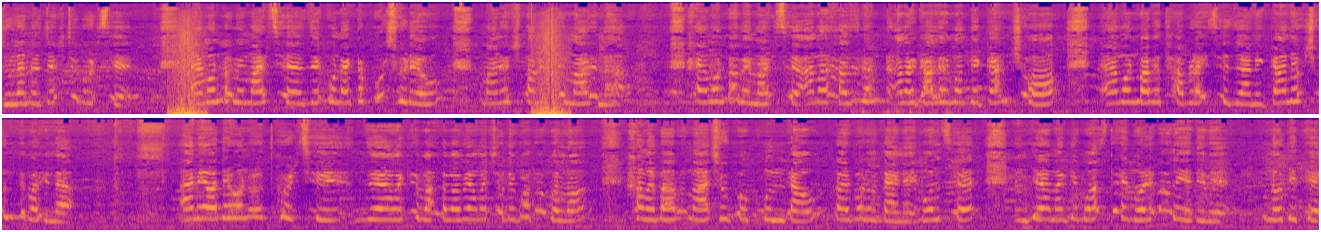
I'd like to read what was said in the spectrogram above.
ঝুলানোর চেষ্টা করছে। এমনভাবে মারছে যে কোনো একটা পশুরেও মানুষ মানুষকে মারে না। এমন মারছে, আমার হাজব্যান্ড আমার গালের মধ্যে কান সহ এমন ভাবে থাবড়াইছে যে আমি কানেও শুনতে পারি না। আমি ওদের অনুরোধ করছি যে আমাকে ভালোভাবে আমার সাথে কথা বলো। আমার বাবা মা ও ফোন দাও। তারপরও দেয় নাই। বলছে যে আমাকে বস্তায় ভরে পালিয়ে দিবে নদীতে।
